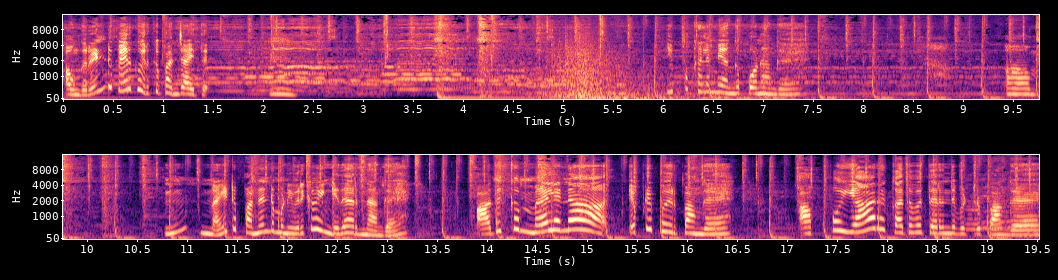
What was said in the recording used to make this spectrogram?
அவங்க ரெண்டு பேருக்கும் இருக்கு பஞ்சாயத்து. ம். எப்ப கிளம்பி அங்க போனாங்க? ம், நைட்டு பன்னெண்டு மணி வரைக்கும் இங்கதான் இருந்தாங்க. அதுக்கு மேலனா எப்படி போயிருப்பாங்க? அப்போ யாரு கதவை திறந்து விட்டிருப்பாங்க?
